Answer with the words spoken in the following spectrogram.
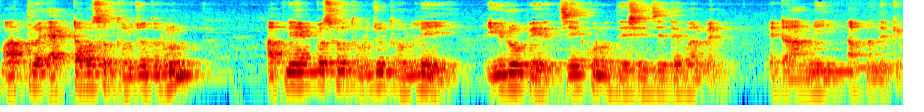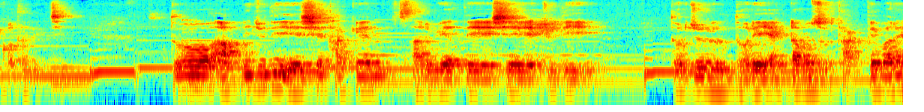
মাত্র একটা বছর ধৈর্য ধরুন। আপনি এক বছর ধৈর্য ধরলেই ইউরোপের যে কোনো দেশে যেতে পারবেন, এটা আমি আপনাদেরকে কথা দিচ্ছি। তো আপনি যদি এসে থাকেন, সার্বিয়াতে এসে যদি ধৈর্য ধরে একটা বছর থাকতে পারে,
